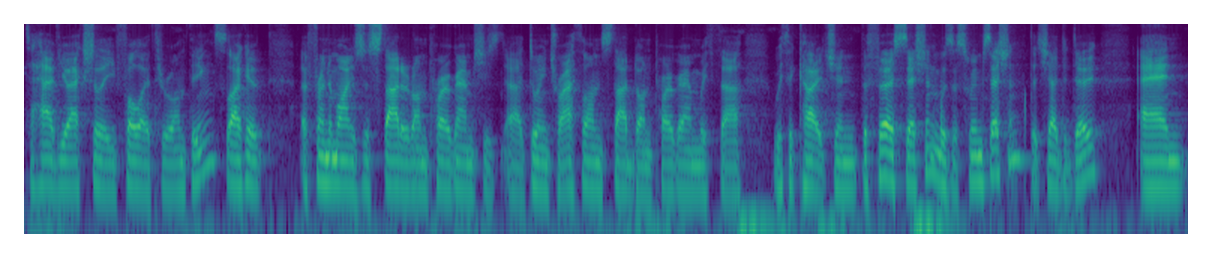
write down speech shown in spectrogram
to have you actually follow through on things. Like a a friend of mine has just started on program. She's uh, doing triathlon, started on program with uh, with a coach, and the first session was a swim session that she had to do, and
